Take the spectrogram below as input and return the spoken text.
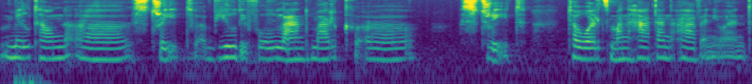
Milton uh, Street, a beautiful landmark uh, street towards Manhattan Avenue, and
